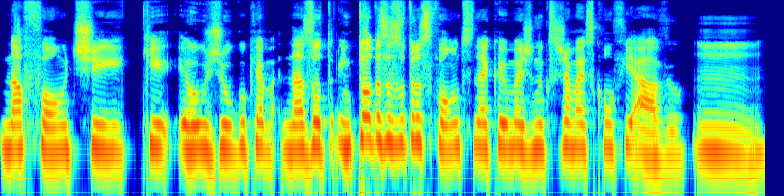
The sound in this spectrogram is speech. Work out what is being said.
na fonte que eu julgo que é nas outras, em todas as outras fontes, né, que eu imagino que seja mais confiável. Hum.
